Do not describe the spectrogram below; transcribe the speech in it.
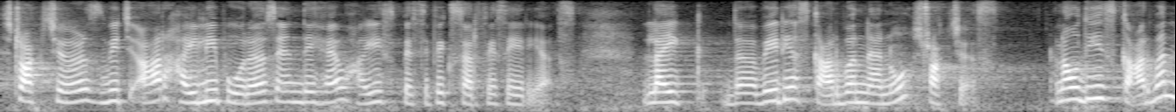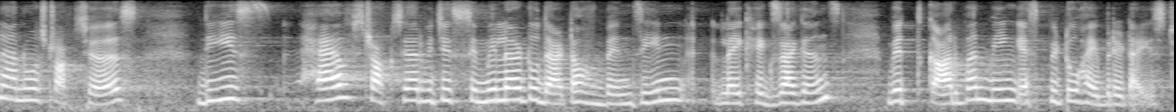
structures which are highly porous and they have high specific surface areas like the various carbon nano structures. Now these carbon nanostructures, these have structure which is similar to that of benzene like hexagons with carbon being sp2 hybridized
